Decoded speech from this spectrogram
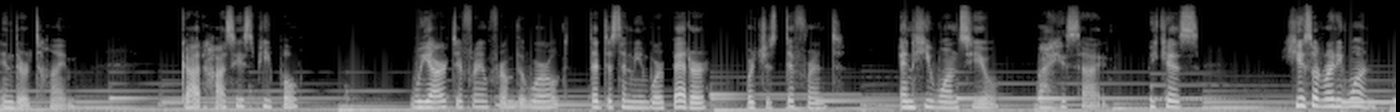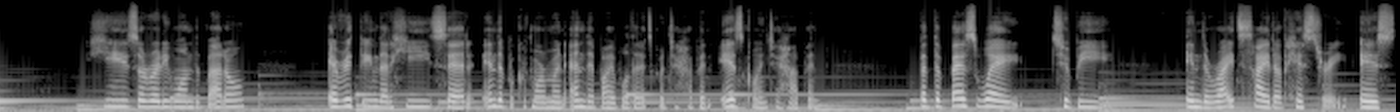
in their time. God has his people. We are different from the world. That doesn't mean we're better, We're just different. And He wants you by His side because He's already won. He's already won the battle. Everything that He said in the Book of Mormon and the Bible that it's going to happen is going to happen. But the best way to be in the right side of history is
